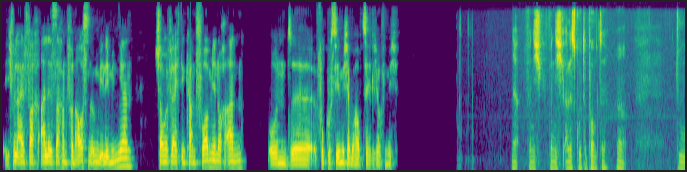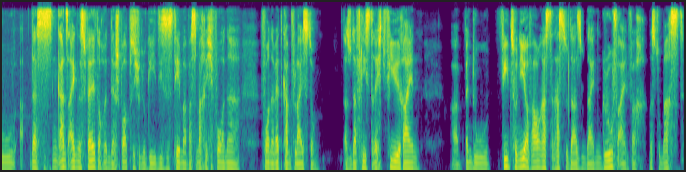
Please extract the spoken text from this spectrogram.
Ich will einfach alle Sachen von außen irgendwie eliminieren, schaue mir vielleicht den Kampf vor mir noch an und äh, fokussiere mich aber hauptsächlich auf mich. Ja, finde ich, finde ich alles gute Punkte. Ja. Du, das ist ein ganz eigenes Feld auch in der Sportpsychologie, dieses Thema, was mache ich vor einer, vor einer Wettkampfleistung. Also da fließt recht viel rein. Äh, wenn du viel Turniererfahrung hast, dann hast du da so deinen Groove einfach, was du machst.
